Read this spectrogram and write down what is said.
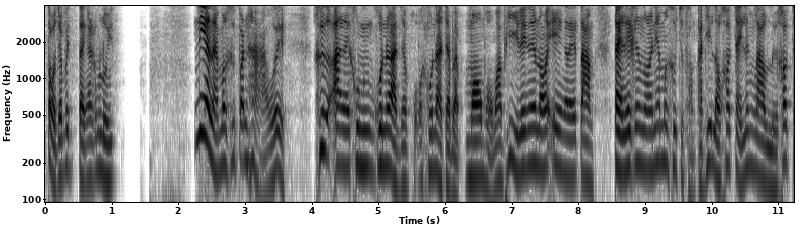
โตะจะไปแต่งงานกับหลุย เนี่ยแหละมันคือปัญหาเว้ย คืออะไรคุณคุณอาจจะคุณอาจจะแบบมองผมว่าพี่เล็กน้อยเองอะไรตาม แต่เล็กน้อยเนี่ยมันคือจุดสำคัญที่เราเข้าใจเรื่องราวหรือเข้าใจ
